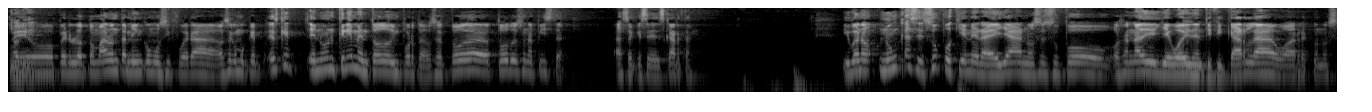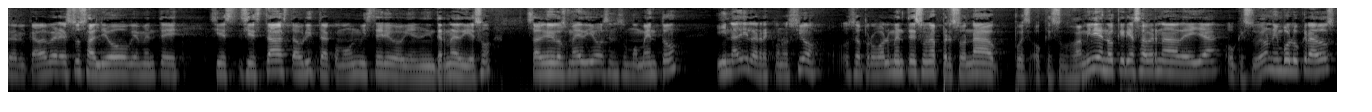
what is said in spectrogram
Pero, pero lo tomaron también como si fuera. O sea, como que. Es que en un crimen todo importa. O sea, toda, todo es una pista. Hasta que se descarta. Y bueno, nunca se supo quién era ella. No se supo. O sea, nadie llegó a identificarla o a reconocer el cadáver. Esto salió, obviamente. Si, es- si está hasta ahorita como un misterio en internet y eso. Salió en los medios en su momento. Y nadie la reconoció. O sea, probablemente es una persona, pues, o que su familia no quería saber nada de ella, o que estuvieron involucrados,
